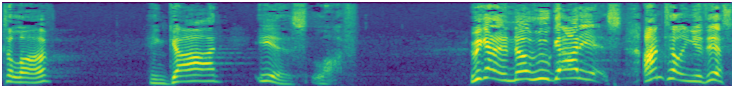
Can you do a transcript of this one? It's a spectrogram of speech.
to love. And God is love. We got to know who God is. I'm telling you this.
